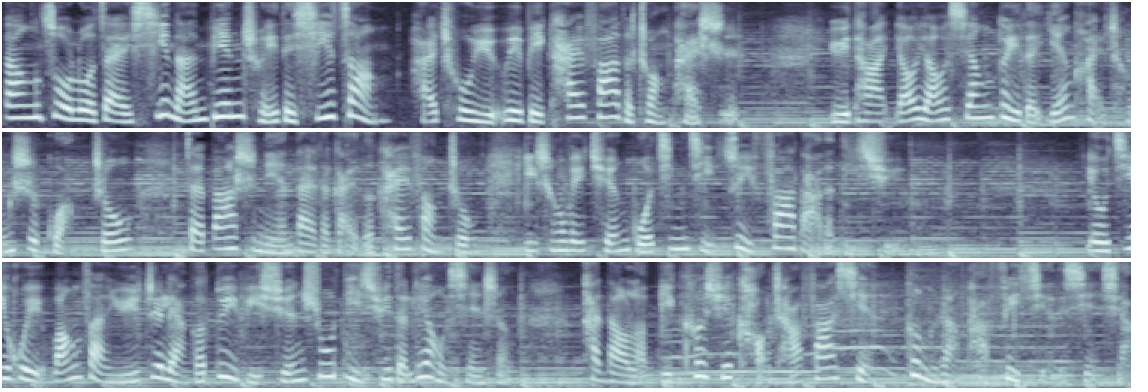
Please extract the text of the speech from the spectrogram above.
当坐落在西南边陲的西藏还处于未被开发的状态时，与它遥遥相对的沿海城市广州，在八十年代的改革开放中，已成为全国经济最发达的地区。有机会往返于这两个对比悬殊地区的廖先生，看到了比科学考察发现更让他费解的现象。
